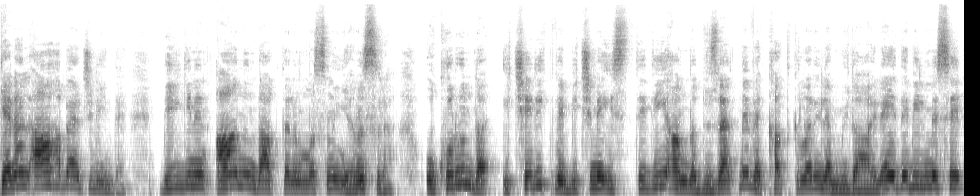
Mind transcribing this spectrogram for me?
Genel ağ haberciliğinde bilginin anında aktarılmasının yanı sıra okurun da içerik ve biçime istediği anda düzeltme ve katkılarıyla müdahale edebilmesi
